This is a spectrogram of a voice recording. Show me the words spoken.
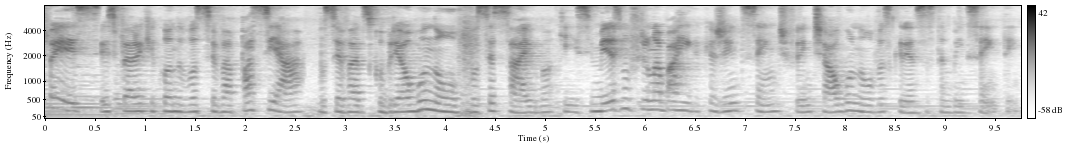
Esse. Eu espero que quando você vá passear, você vá descobrir algo novo, você saiba que esse mesmo frio na barriga que a gente sente frente a algo novo, as crianças também sentem.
